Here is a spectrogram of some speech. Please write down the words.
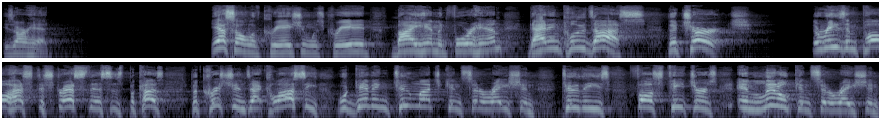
He's our head. Yes, all of creation was created by Him and for Him. That includes us, the church. The reason Paul has to stress this is because the Christians at Colossae were giving too much consideration to these false teachers and little consideration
